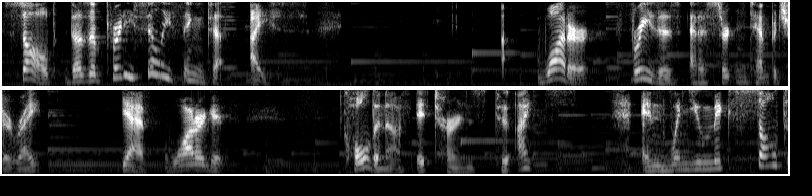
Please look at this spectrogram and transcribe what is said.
salt does a pretty silly thing to ice. Water freezes at a certain temperature, right? Yeah, if water gets cold enough, it turns to ice. And when you mix salt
